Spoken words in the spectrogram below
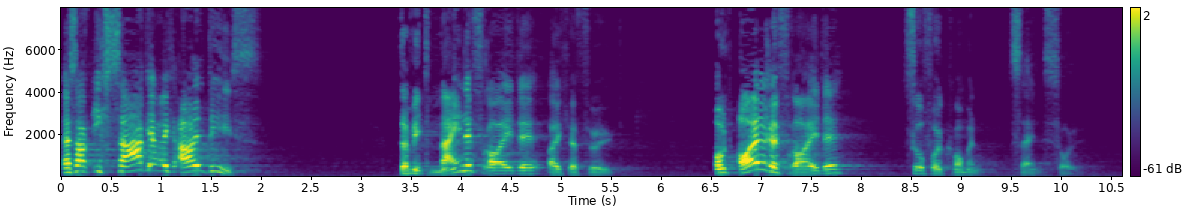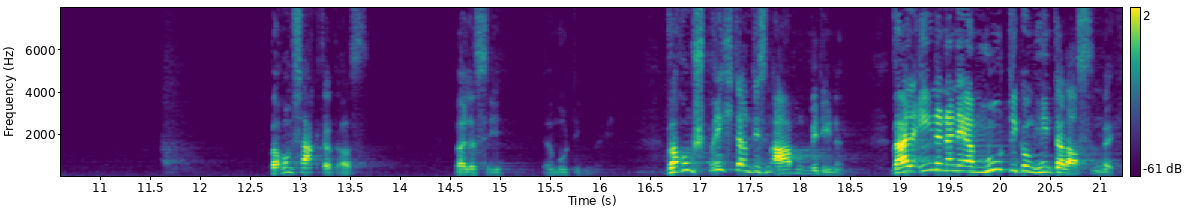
Er sagt, ich sage euch all dies, damit meine Freude euch erfüllt und eure Freude so vollkommen sein soll. Warum sagt er das? Weil er sie ermutigen möchte. Warum spricht er an diesem Abend mit ihnen? Weil er ihnen eine Ermutigung hinterlassen möchte.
